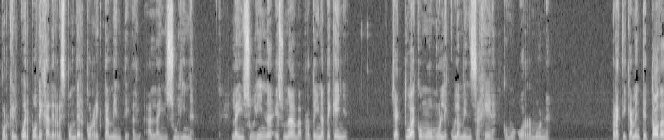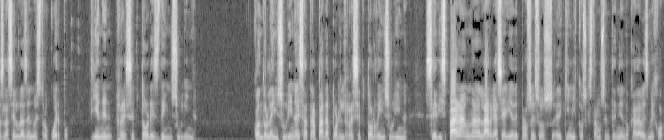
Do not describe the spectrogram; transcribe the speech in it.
porque el cuerpo deja de responder correctamente a, a la insulina. La insulina es una proteína pequeña que actúa como molécula mensajera, como hormona. Prácticamente todas las células de nuestro cuerpo tienen receptores de insulina. Cuando la insulina es atrapada por el receptor de insulina, se dispara una larga serie de procesos eh, químicos que estamos entendiendo cada vez mejor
